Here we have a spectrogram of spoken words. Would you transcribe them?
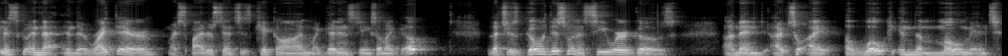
And that, and the right there, my spider senses kick on, my gut instincts. I'm like, "Oh, let's just go with this one and see where it goes. And then, I, so I awoke in the moment,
